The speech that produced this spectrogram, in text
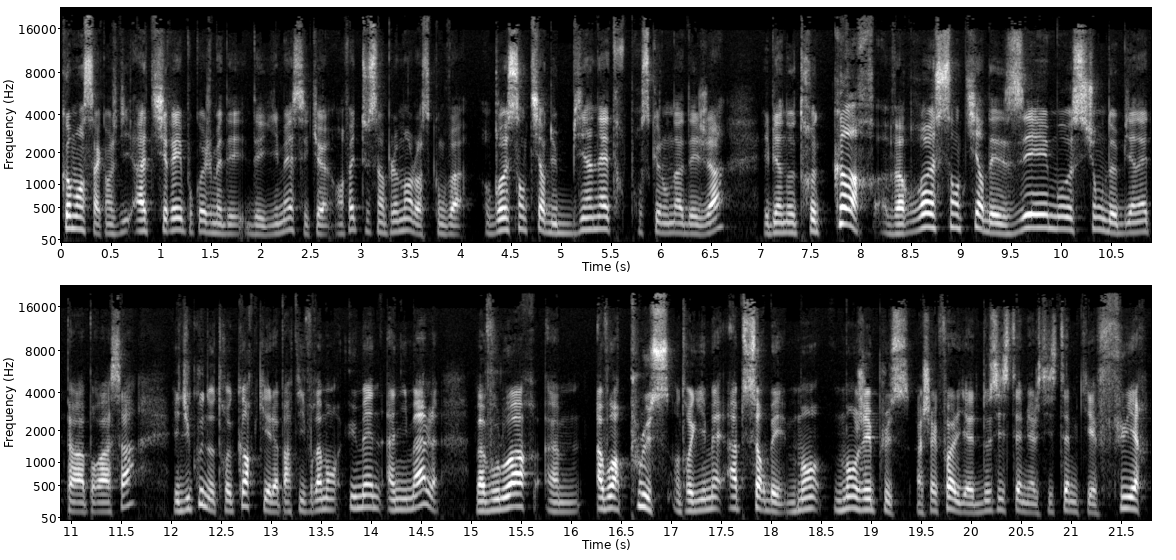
Comment ça? Quand je dis attirer, pourquoi je mets des, guillemets? C'est que, en fait, tout simplement, lorsqu'on va ressentir du bien-être pour ce que l'on a déjà, eh bien, notre corps va ressentir des émotions de bien-être par rapport à ça. Et du coup, notre corps, qui est la partie vraiment humaine, animale, va vouloir euh, avoir plus, entre guillemets, absorber, manger plus. À chaque fois, il y a deux systèmes. Il y a le système qui est fuir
